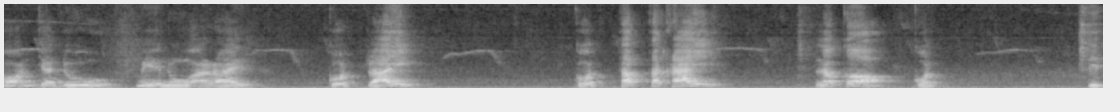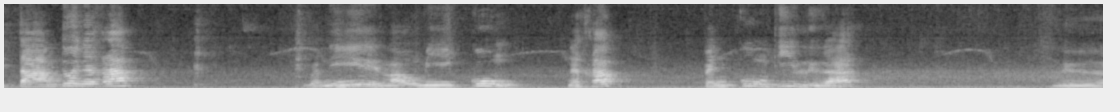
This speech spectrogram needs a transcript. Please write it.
ก่อนจะดูเมนูอะไร กดไลค์กดซับสไครต์แล้วก็กดติดตามด้วยนะครับ วันนี้เรามีกุ้งนะครับ เป็นกุ้งที่เหลือ เหลือ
